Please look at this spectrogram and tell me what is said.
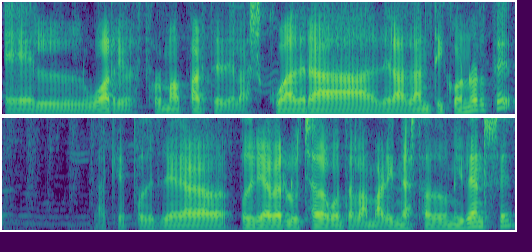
el Warrior forma parte de la escuadra del Atlántico Norte, la que podría, podría haber luchado contra la Marina estadounidense,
